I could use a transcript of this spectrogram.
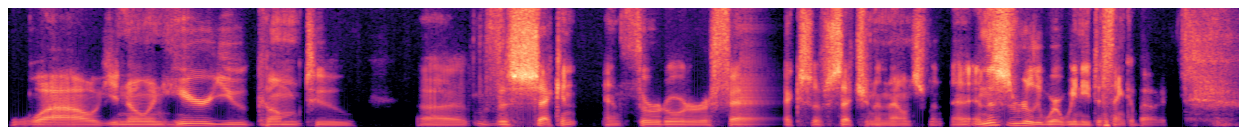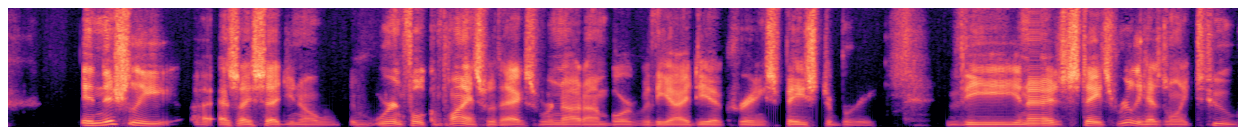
Wow. You know, and here you come to uh, the second and third order effects of such an announcement. And, and this is really where we need to think about it. Initially, uh, as I said, you know, we're in full compliance with X. We're not on board with the idea of creating space debris. The United States really has only two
